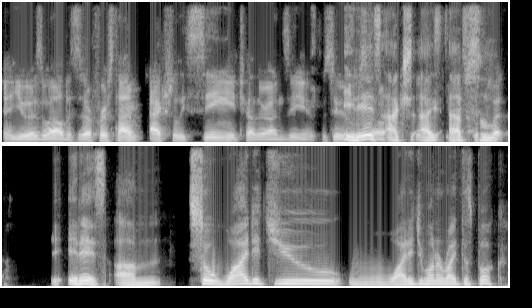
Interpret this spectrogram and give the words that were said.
and you as well. This is our first time actually seeing each other on Zoom. It is so actually I, nice absolutely put- it is. Um so why did you why did you want to write this book?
